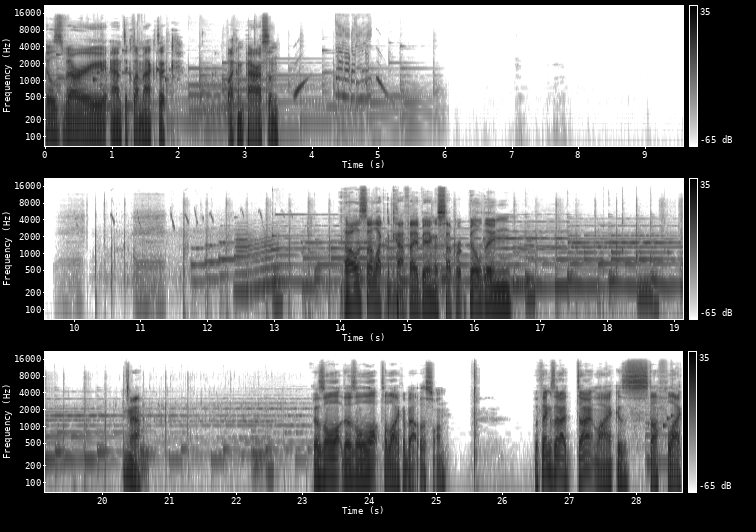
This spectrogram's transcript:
Feels very anticlimactic by comparison. I also like the cafe being a separate building. Yeah. There's a lot there's a lot to like about this one. The things that I don't like is stuff like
